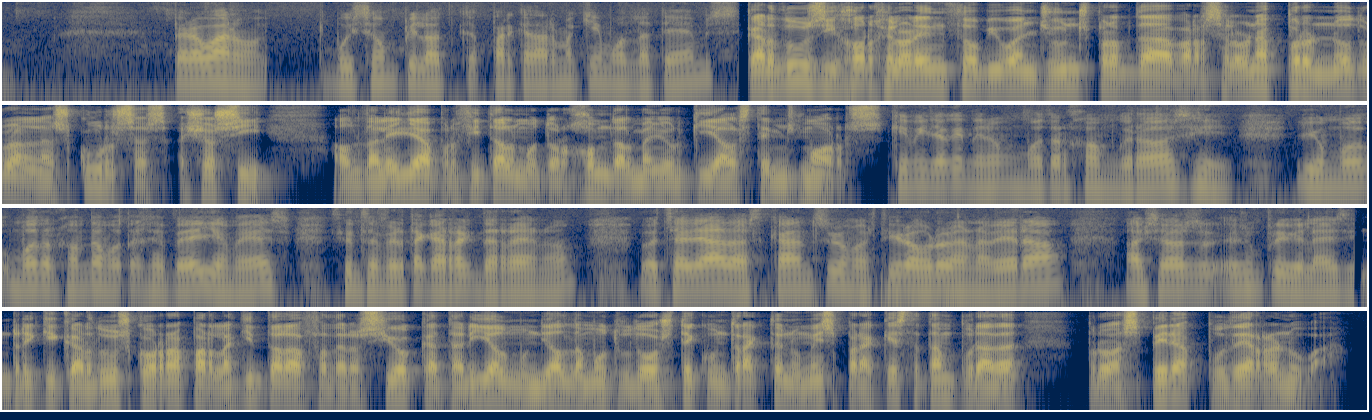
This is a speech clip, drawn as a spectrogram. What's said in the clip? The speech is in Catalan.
Però bueno, vull ser un pilot per quedar-me aquí molt de temps. Cardús i Jorge Lorenzo viuen junts prop de Barcelona, però no durant les curses. Això sí, el d'Alella aprofita el motorhome del mallorquí als temps morts. Què millor que tenir un motorhome gros i, i un, un motorhome de MotoGP i a més sense fer-te càrrec de res, no? Vaig allà, descanso, m'estiro, obro la nevera, això és, és un privilegi. Ricky Cardús corre per l'equip de la Federació Catarí al Mundial de Moto2. Té contracte només per aquesta temporada, però espera poder renovar.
